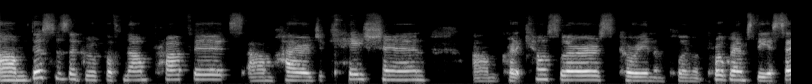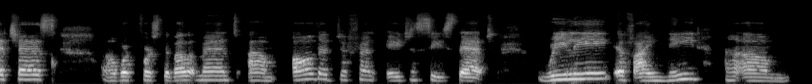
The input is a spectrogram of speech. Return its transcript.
um, this is a group of nonprofits, um, higher education, um, credit counselors, career and employment programs, DSHS, uh, workforce development, um, all the different agencies that really, if I need um,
